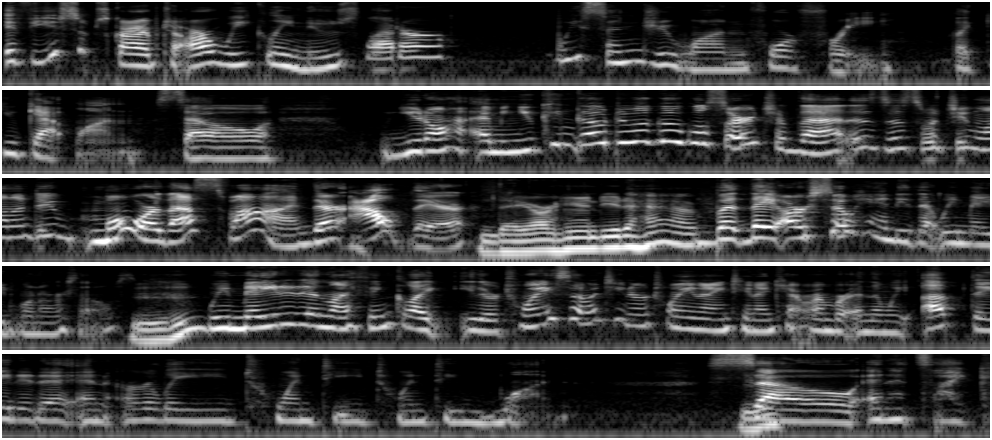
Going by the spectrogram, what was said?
if you subscribe to our weekly newsletter, we send you one for free. Like you get one. So you don't, I mean, you can go do a Google search of that. Is this what you want to do more? That's fine. They're out there. They are handy to have. But they are so handy that we made one ourselves. Mm-hmm. We made it in, I think, like either 2017 or 2019. I can't remember. And then we updated it in early 2021. So, mm-hmm. and it's like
